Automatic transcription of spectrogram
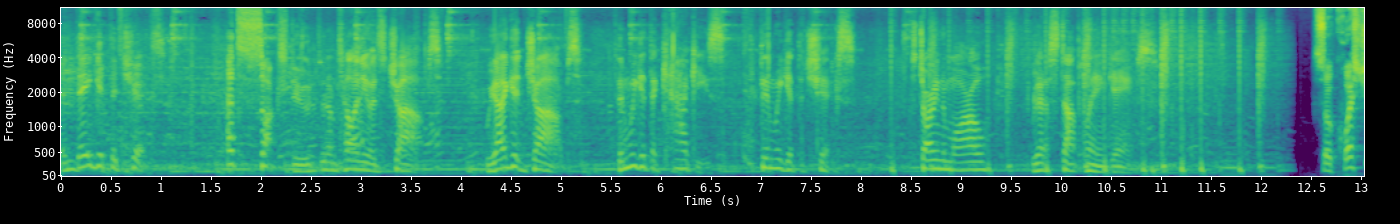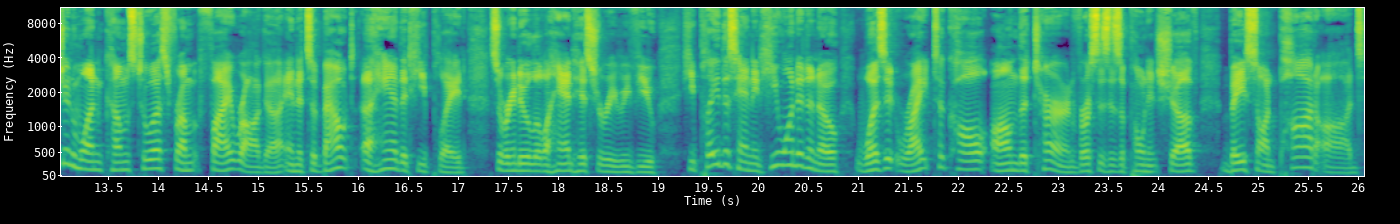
and they get the chips. That sucks, dude. But I'm telling you, it's jobs. We gotta get jobs. Then we get the khakis. Then we get the chicks. Starting tomorrow, we gotta stop playing games. So, question one comes to us from Raga, and it's about a hand that he played. So, we're going to do a little hand history review. He played this hand, and he wanted to know was it right to call on the turn versus his opponent's shove based on pot odds,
